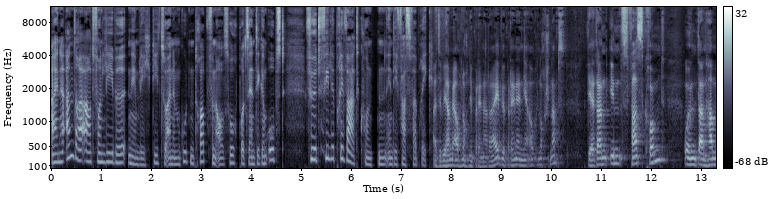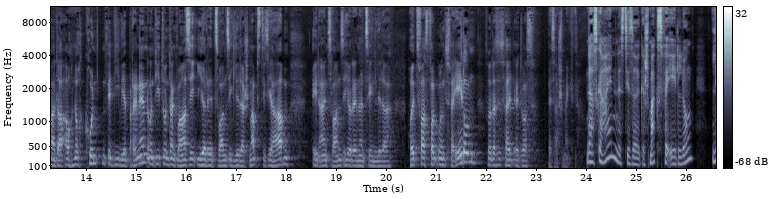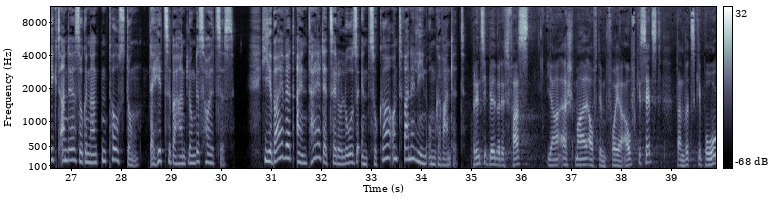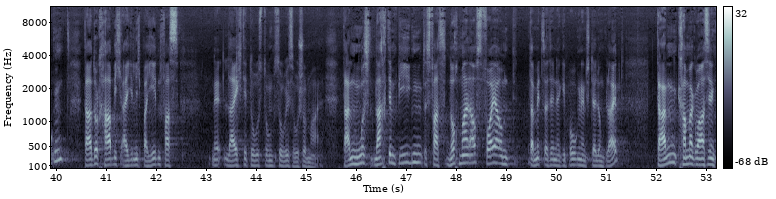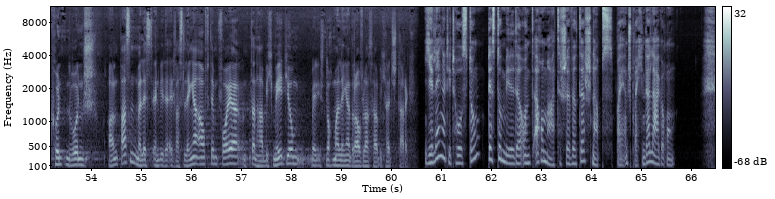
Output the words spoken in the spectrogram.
Eine andere Art von Liebe, nämlich die zu einem guten Tropfen aus hochprozentigem Obst, führt viele Privatkunden in die Fassfabrik. Also wir haben ja auch noch eine Brennerei, wir brennen ja auch noch Schnaps, der dann ins Fass kommt. Und dann haben wir da auch noch Kunden, für die wir brennen und die tun dann quasi ihre 20 Liter Schnaps, die sie haben, in ein 20 oder in ein 10 Liter Holzfass von uns veredeln, sodass es halt etwas besser schmeckt. Das Geheimnis dieser Geschmacksveredelung liegt an der sogenannten Toastung, der Hitzebehandlung des Holzes. Hierbei wird ein Teil der Zellulose in Zucker und Vanillin umgewandelt. Prinzipiell wird das Fass ja erstmal auf dem Feuer aufgesetzt, dann wird es gebogen. Dadurch habe ich eigentlich bei jedem Fass eine leichte Toastung sowieso schon mal. Dann muss nach dem Biegen das Fass nochmal aufs Feuer, um, damit es also in der gebogenen Stellung bleibt. Dann kann man quasi den Kundenwunsch anpassen. Man lässt entweder etwas länger auf dem Feuer und dann habe ich Medium. Wenn ich es noch mal länger drauf lasse, habe ich halt stark. Je länger die Toastung, desto milder und aromatischer wird der Schnaps bei entsprechender Lagerung.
